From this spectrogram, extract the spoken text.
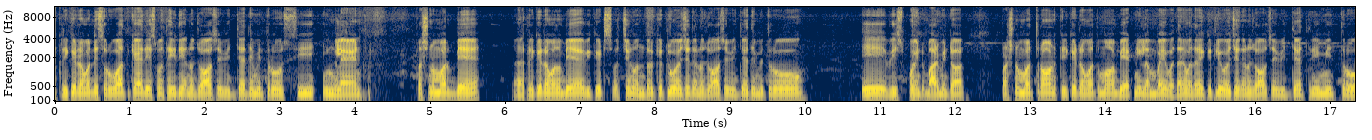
ક્રિકેટ રમતની શરૂઆત કયા દેશમાં થઈ હતી એનો જવાબ છે વિદ્યાર્થી મિત્રો સી, ઇંગ્લેન્ડ. પ્રશ્ન નંબર બે ક્રિકેટ રમતમાં બે વિકેટ્સ વચ્ચેનું અંતર કેટલું હોય છે? તેનો જવાબ છે વિદ્યાર્થી મિત્રો એ વીસ પોઈન્ટ બાર મીટર. પ્રશ્ન નંબર ત્રણ ક્રિકેટ રમતમાં બેટની લંબાઈ વધારે વધારે કેટલી હોય છે? તેનો જવાબ છે વિદ્યાર્થી મિત્રો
